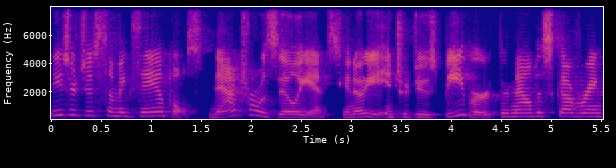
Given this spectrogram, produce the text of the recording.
these are just some examples. Natural resilience, you know, you introduce beaver, they're now discovering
